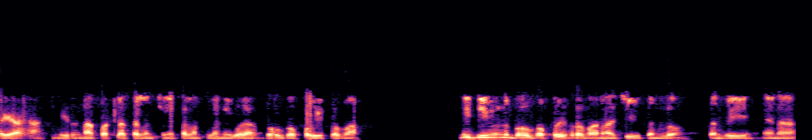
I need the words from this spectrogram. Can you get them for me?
అయ్యా మీరు నా పట్ల తలంచిన తలంపులన్నీ కూడా బహు గొప్పవి ప్రభా. మీ దీవులను బహు గొప్పవి ప్రభా నా జీవితంలో తండ్రి. నేను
